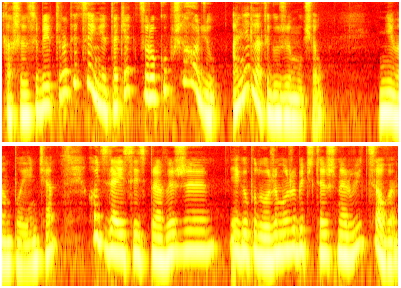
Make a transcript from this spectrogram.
kaszel sobie tradycyjnie, tak jak co roku przychodził, a nie dlatego, że musiał. Nie mam pojęcia, choć zdaję sobie sprawę, że jego podłoże może być też nerwicowe,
